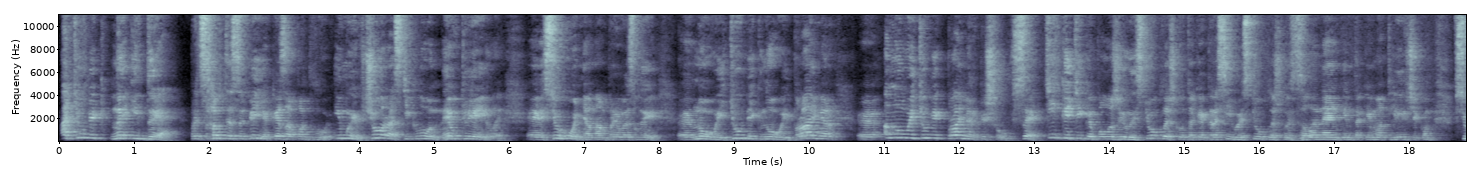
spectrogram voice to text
а тюбік не іде. Представте собі, яке западло. І ми вчора стекло не вклеїли. Е, Сьогодні нам привезли е, новий тюбік, новий праймер. Е, А новий тюбік праймер пішов. Все. Тільки-тільки положили стеклишко, таке красиве стеклишко з зелененьким таким отлівчиком. Все,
